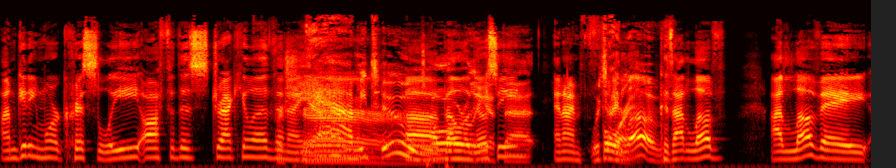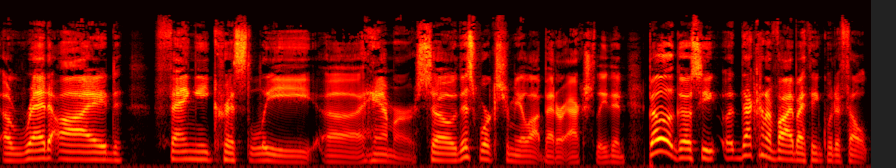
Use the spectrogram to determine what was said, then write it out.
I'm getting more Chris Lee off of this Dracula than I am. Yeah, me too. Uh, Bela Totally get Lugosi, and I'm Which for I love. because I love I love a a red eyed. Fangy Chris Lee uh, hammer, so this works for me a lot better actually than Bela Lugosi. uh, That kind of vibe I think would have felt,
